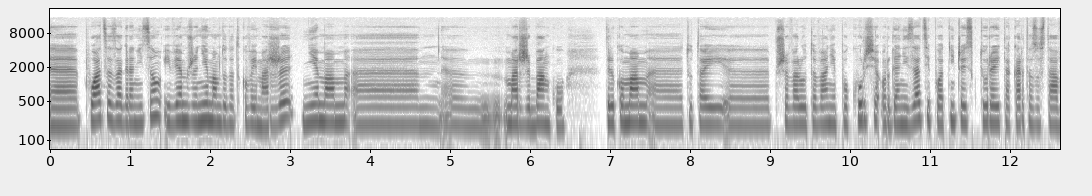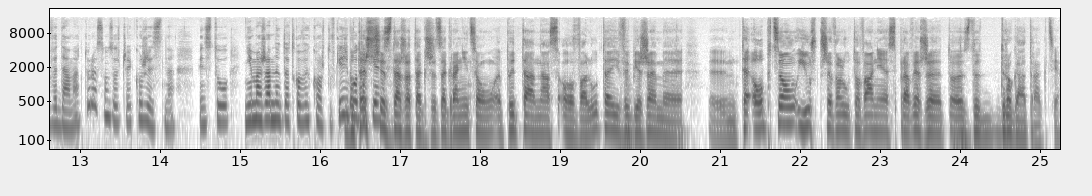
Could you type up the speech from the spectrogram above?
E, płacę za granicą i wiem, że nie mam dodatkowej marży, nie mam e, e, marży banku, tylko mam tutaj przewalutowanie po kursie organizacji płatniczej, z której ta karta została wydana, które są zazwyczaj korzystne. Więc tu nie ma żadnych dodatkowych kosztów. Kiedyś Bo też takie... się zdarza tak, że za granicą pyta nas o walutę i wybierzemy tę obcą i już przewalutowanie sprawia, że to jest droga atrakcja.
